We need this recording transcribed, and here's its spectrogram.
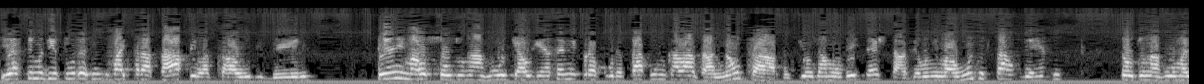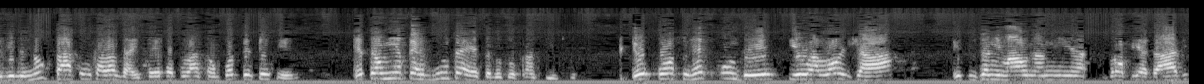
e acima de tudo a gente vai tratar pela saúde dele. Tem animal solto na rua que alguém até me procura, tá com um calazar. Não tá, porque eu já mandei testar. Tem um animal muito sardento, solto na rua, mas ele não está com calazar. Isso aí a população pode ter certeza. Então, minha pergunta é essa, doutor Francisco. Eu posso responder se eu alojar esses animais na minha propriedade,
